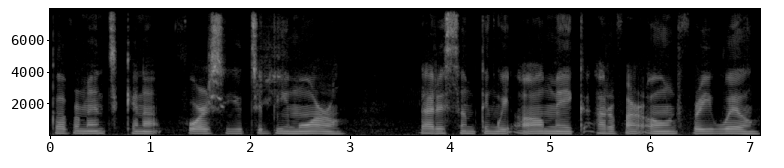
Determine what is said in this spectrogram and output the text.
Government cannot force you to be moral. That is something we all make out of our own free will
